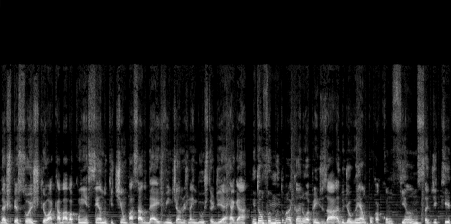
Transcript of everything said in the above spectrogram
das pessoas que eu acabava conhecendo que tinham passado 10, 20 anos na indústria de RH. Então foi muito bacana o aprendizado de eu ganhar um pouco a confiança de que,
